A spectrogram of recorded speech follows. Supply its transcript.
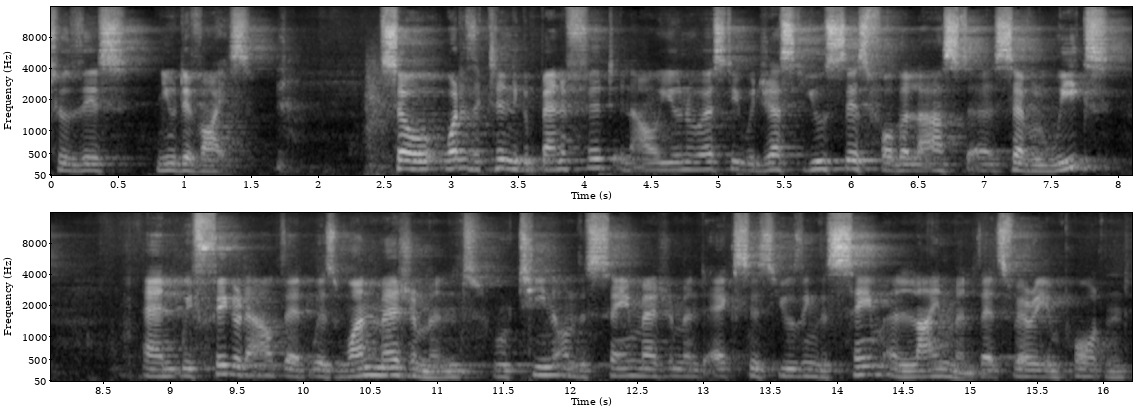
to this new device. So, what is the clinical benefit in our university? We just used this for the last uh, several weeks, and we figured out that with one measurement, routine on the same measurement axis using the same alignment, that's very important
